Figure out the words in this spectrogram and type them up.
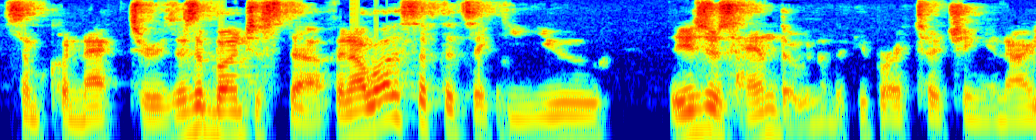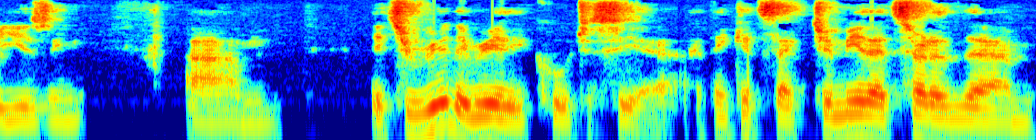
Some connectors. There's a bunch of stuff, and a lot of stuff that's like you the user's hand though, you know, the people are touching and are using. Um, it's really really cool to see it. I think it's like to me that's sort of the um,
